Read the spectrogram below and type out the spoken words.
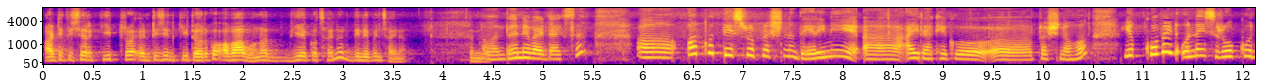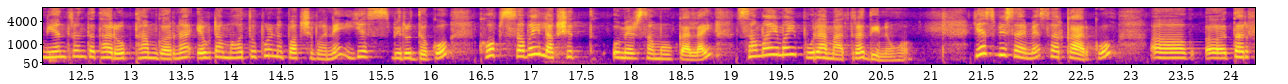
आरटिपिसिआर किट र एन्टिजिन किटहरूको अभाव हुन दिएको छैन दिने पनि छैन। धन्यवाद। डाक्टर अर्को तेस्रो प्रश्न धेरै नै आइराखेको प्रश्न हो। यो कोभिड उन्नाइस रोगको नियन्त्रण तथा रोकथाम गर्न एउटा महत्त्वपूर्ण पक्ष भने यस विरुद्धको खोप सबै लक्षित उमेर समूहका लागि समयमै पुरा मात्रा दिनु हो। यस विषयमा सरकारको तर्फ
